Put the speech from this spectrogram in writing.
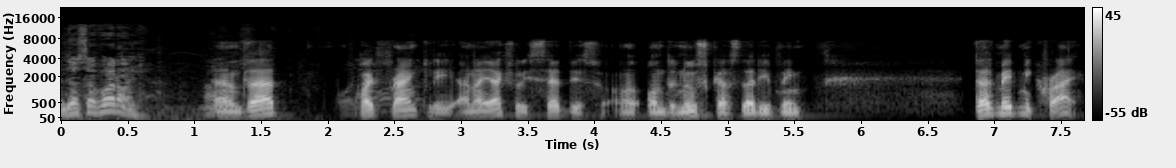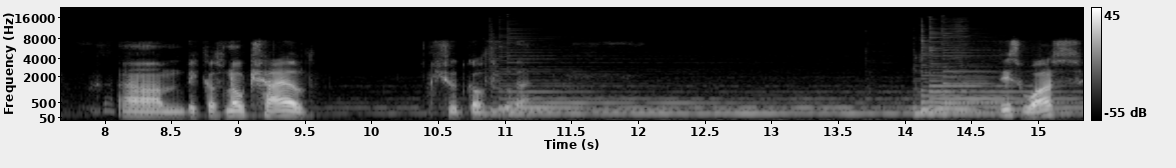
ya se fueron. And that, quite frankly, and I actually said this on, on the newscast that evening, that made me cry um, because no child should go through that. This was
